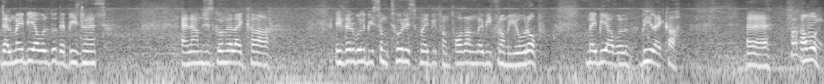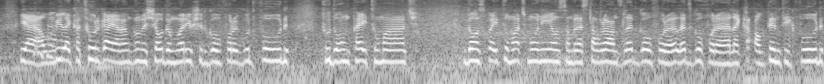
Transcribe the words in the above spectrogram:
then maybe i will do the business. And i'm just gonna like uh if there will be some tourists maybe from poland maybe from europe maybe i will be like a uh, I will, yeah, I will be like a tour guy and I'm gonna show them where you should go for a good food, to don't pay too much, don't spend too much money on some restaurants. Let's go for a, let's go for a like authentic food,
